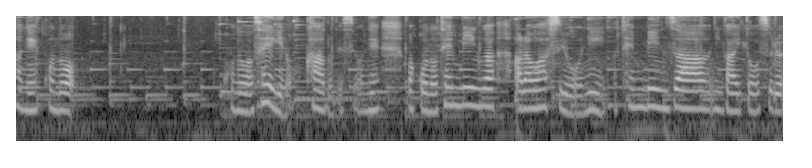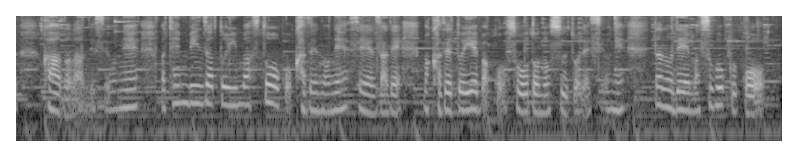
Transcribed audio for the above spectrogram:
まあね、このこの正義のカードですよね、まあ、この天秤が表すように天秤座に該当するカードなんですよね、まあ、天秤座と言いますとこう風のね星座で、まあ、風といえばこうソードのスートですよね。なので、まあ、すごくこう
